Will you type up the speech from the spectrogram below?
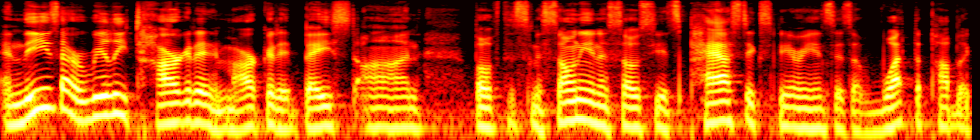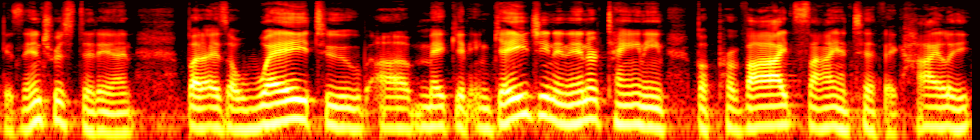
And these are really targeted and marketed based on both the Smithsonian Associates' past experiences of what the public is interested in, but as a way to uh, make it engaging and entertaining, but provide scientific, highly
